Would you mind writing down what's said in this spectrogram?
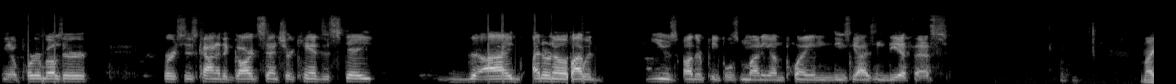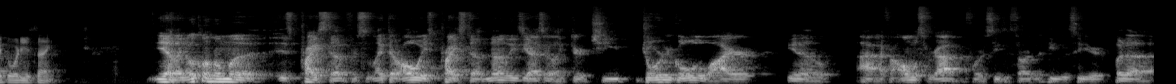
You know, Porter Moser versus kind of the guard center Kansas State. The, I I don't know if I would use other people's money on playing these guys in DFS. Michael, what do you think? Yeah, like Oklahoma is priced up for some, like they're always priced up. None of these guys are like dirt cheap. Jordan Goldwire, you know, I, I almost forgot before the season started that he was here. But uh,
